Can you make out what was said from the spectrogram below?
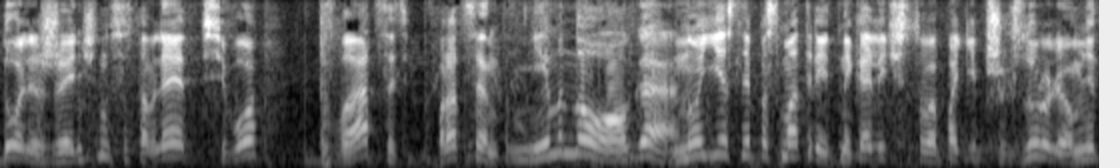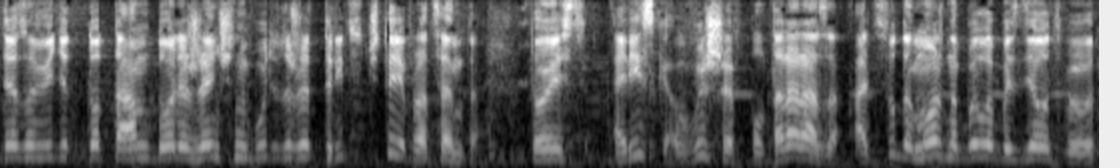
доля женщин составляет всего 20%. Немного. Но если посмотреть на количество погибших за рулем в нетрезвом виде, то там доля женщин будет уже 34%. То есть риск выше в полтора раза. Отсюда можно было бы сделать вывод,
